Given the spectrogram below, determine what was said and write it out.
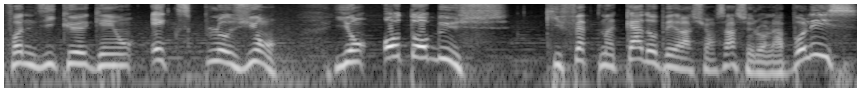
fon di ke gen yon eksplosyon. Yon otobus ki fet nan ka d'operasyon sa selon la polis.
